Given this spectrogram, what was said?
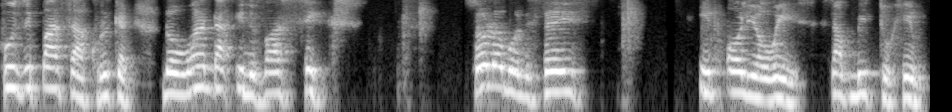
whose paths are crooked. No wonder in verse 6, Solomon says, In all your ways, submit to him,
